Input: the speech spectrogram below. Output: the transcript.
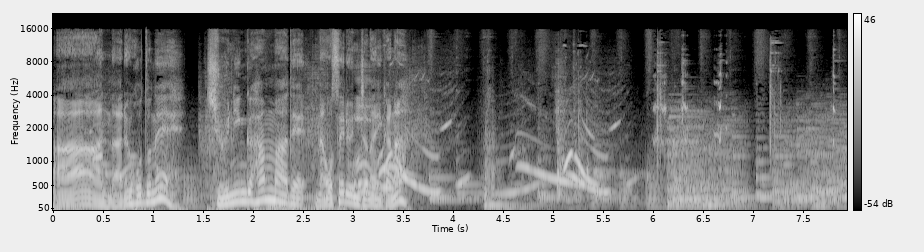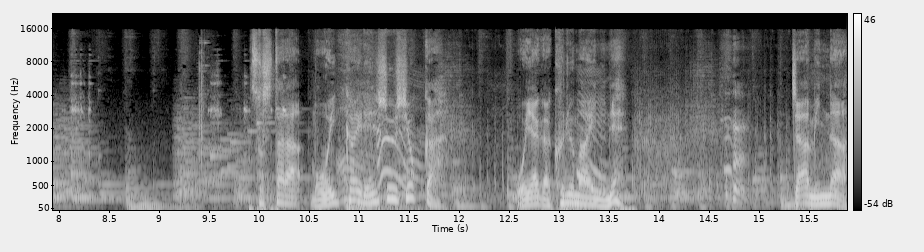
ああなるほどね。チューニングハンマーで直せるんじゃないかなしたらもう一回練習しよっか。親が来る前にね。じゃあみんな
